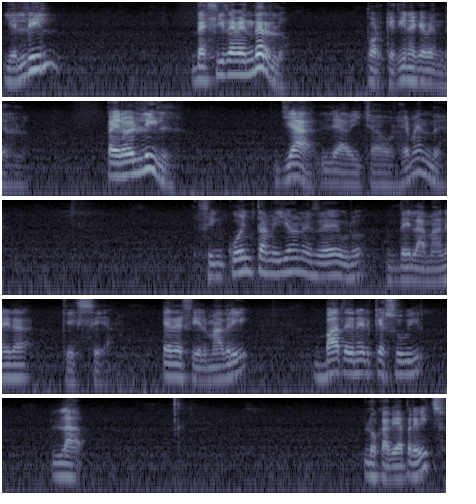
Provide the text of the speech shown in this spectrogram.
Y el Lille decide venderlo. Porque tiene que venderlo. Pero el Lille ya le ha dicho a Jorge Méndez 50 millones de euros de la manera que sea. Es decir, el Madrid va a tener que subir la lo que había previsto,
